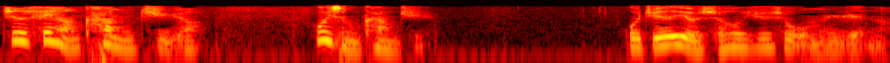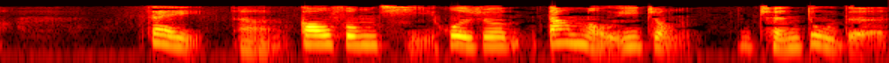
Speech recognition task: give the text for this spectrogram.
就是非常抗拒啊。为什么抗拒？我觉得有时候就是我们人啊，在呃高峰期，或者说当某一种程度的，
